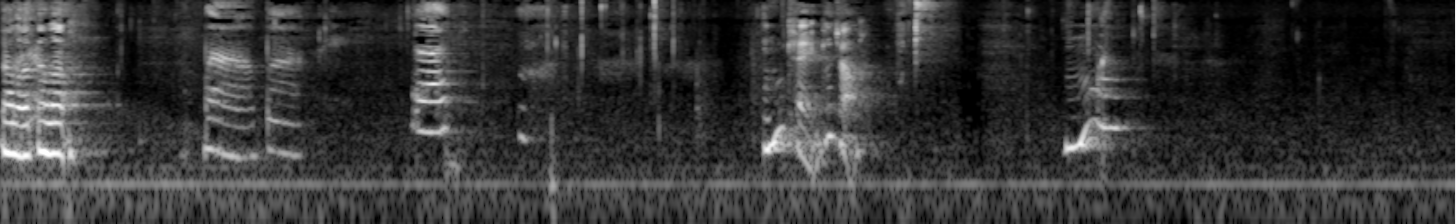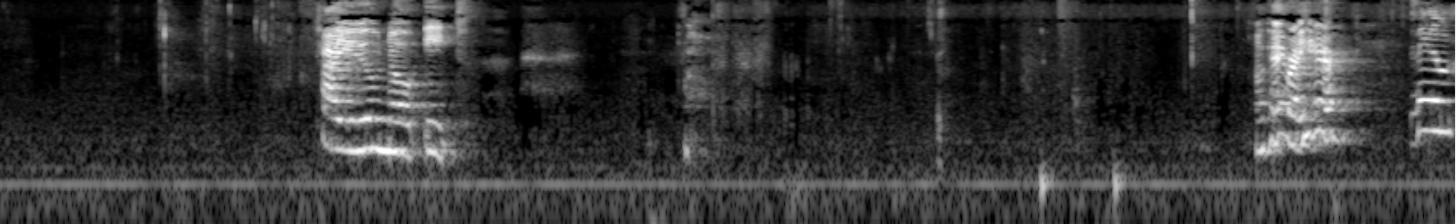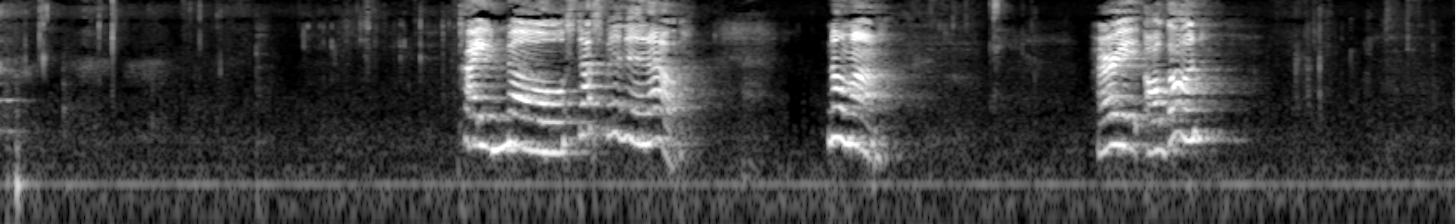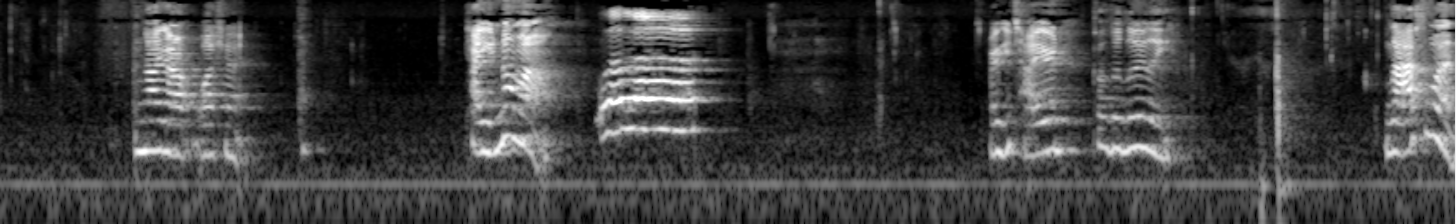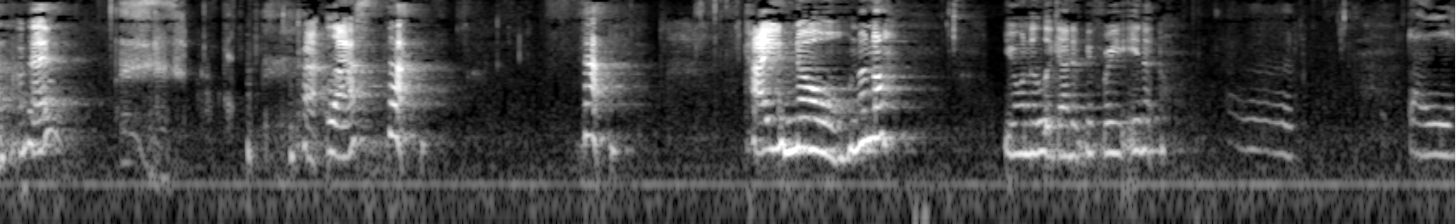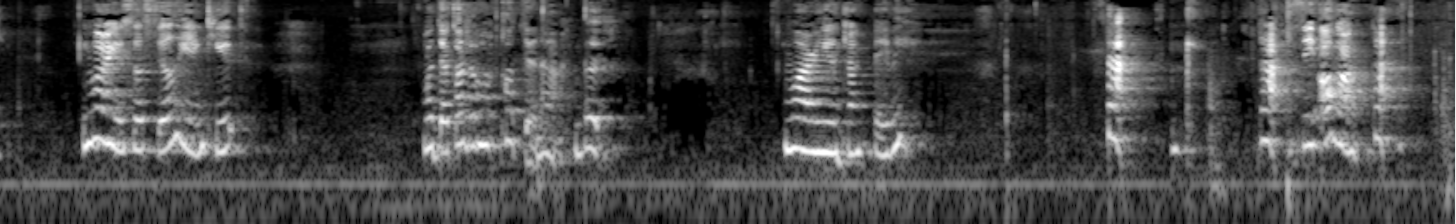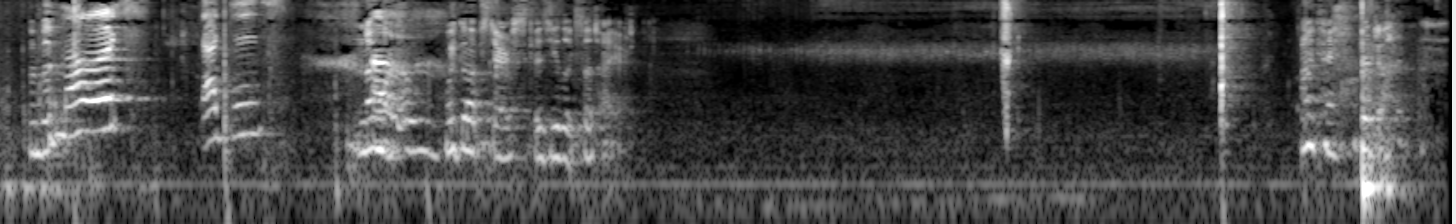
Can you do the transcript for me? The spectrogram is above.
Bella, Bella. Okay, good job. Mm. Caillou, no eat. Okay, right here. Caillou, no. Stop spinning it out. No, Mom. Hurry, all gone. Now I gotta wash it. Caillou, no, Mom. Wala. Are you tired? Go to Lily. Last one, okay? Okay, last, that. That. I know. No, no. You want to look at it before you eat it? You are, you so silly and cute. But why are you drunk, baby? Stop. Stop. See, all gone. Stop. No, more. We go upstairs because you look so tired. Okay, good job.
